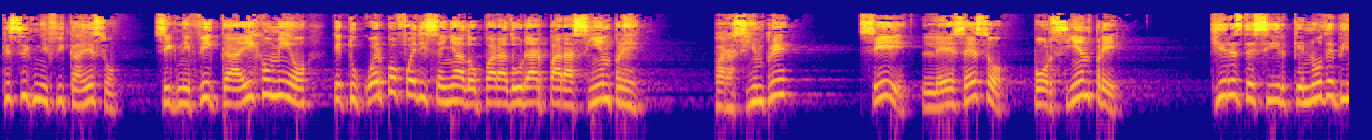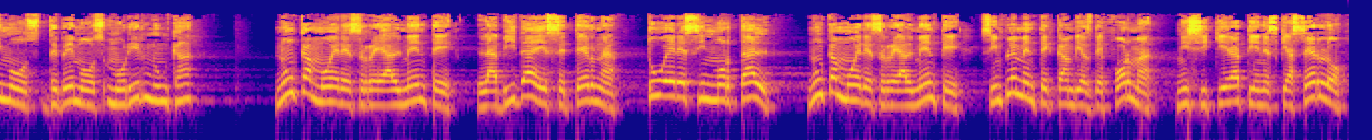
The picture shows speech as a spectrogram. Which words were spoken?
¿Qué significa eso? Significa, hijo mío, que tu cuerpo fue diseñado para durar para siempre. ¿Para siempre? Sí, lees eso, por siempre. ¿Quieres decir que no debimos, debemos morir nunca? Nunca mueres realmente. La vida es eterna. Tú eres inmortal. Nunca mueres realmente, simplemente cambias de forma, ni siquiera tienes que hacerlo.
